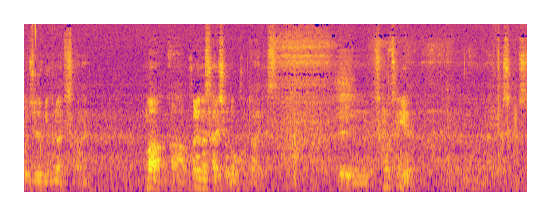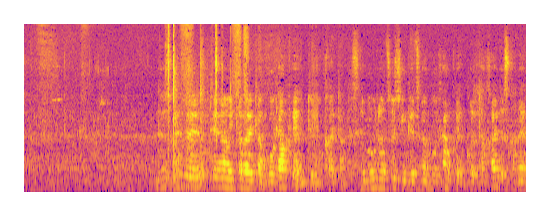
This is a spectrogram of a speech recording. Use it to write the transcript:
52ぐらいですかね。まあこれが最初の答えです、えー、その次へ、えー、お願いいたします。でそれで提案いただいた500円というのを書いたんですね。モグラ通信月額500円これ高いですかね。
